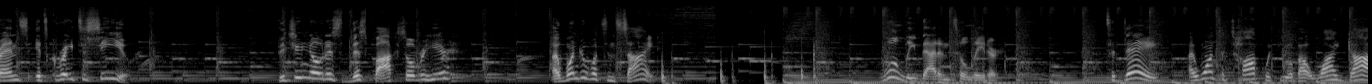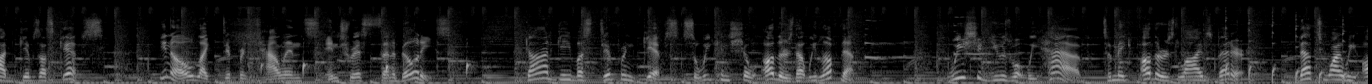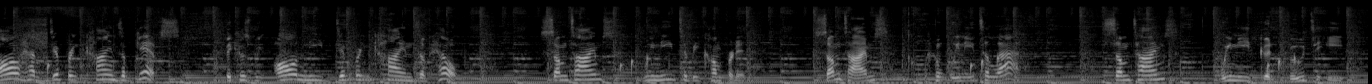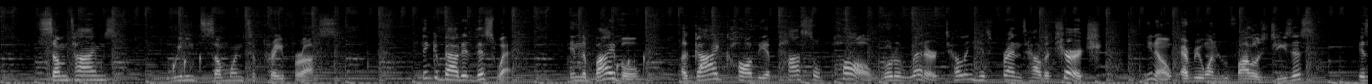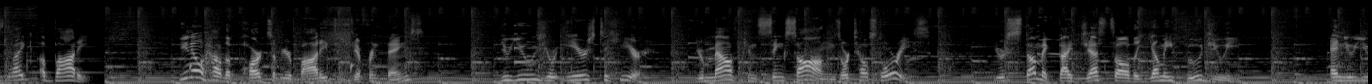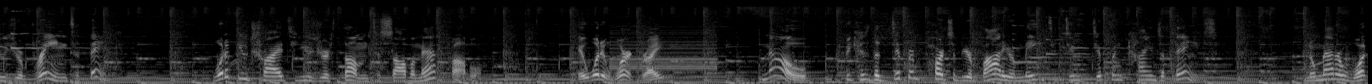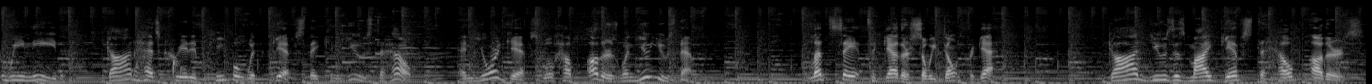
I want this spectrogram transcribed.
friends. It's great to see you. Did you notice this box over here? I wonder what's inside. We'll leave that until later. Today, I want to talk with you about why God gives us gifts. You know, like different talents, interests, and abilities. God gave us different gifts so we can show others that we love them. We should use what we have to make others' lives better. That's why we all have different kinds of gifts, because we all need different kinds of help. Sometimes we need to be comforted. Sometimes we need to laugh. Sometimes we need good food to eat. Sometimes we need someone to pray for us. Think about it this way In the Bible, a guy called the Apostle Paul wrote a letter telling his friends how the church, you know, everyone who follows Jesus, is like a body. You know how the parts of your body do different things? You use your ears to hear, your mouth can sing songs or tell stories, your stomach digests all the yummy food you eat, and you use your brain to think. What if you tried to use your thumb to solve a math problem? It wouldn't work, right? No, because the different parts of your body are made to do different kinds of things. No matter what we need, God has created people with gifts they can use to help, and your gifts will help others when you use them. Let's say it together so we don't forget. God uses my gifts to help others.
